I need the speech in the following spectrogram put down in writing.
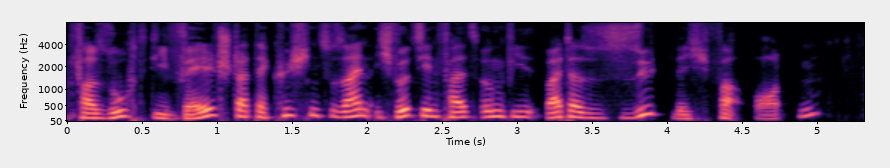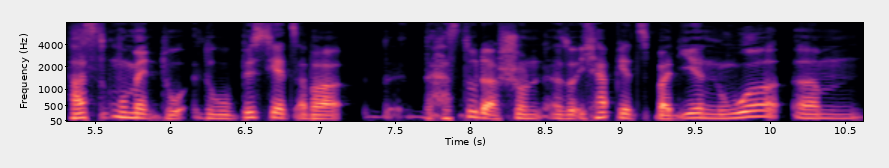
versucht, die Weltstadt der Küchen zu sein. Ich würde es jedenfalls irgendwie weiter südlich verorten. Hast du, Moment, du, du bist jetzt aber, hast du da schon, also ich habe jetzt bei dir nur ähm,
